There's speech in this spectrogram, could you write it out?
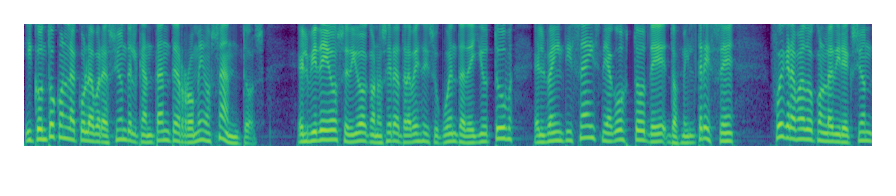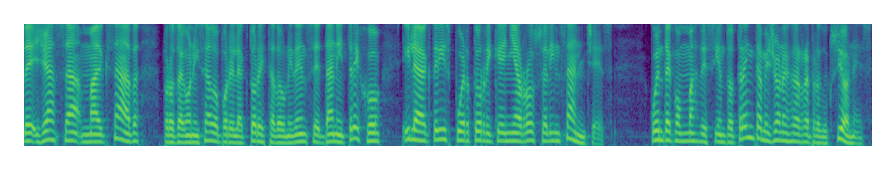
y contó con la colaboración del cantante Romeo Santos. El video se dio a conocer a través de su cuenta de YouTube el 26 de agosto de 2013. Fue grabado con la dirección de Yasa Malksad, protagonizado por el actor estadounidense Danny Trejo y la actriz puertorriqueña Rosalind Sánchez. Cuenta con más de 130 millones de reproducciones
